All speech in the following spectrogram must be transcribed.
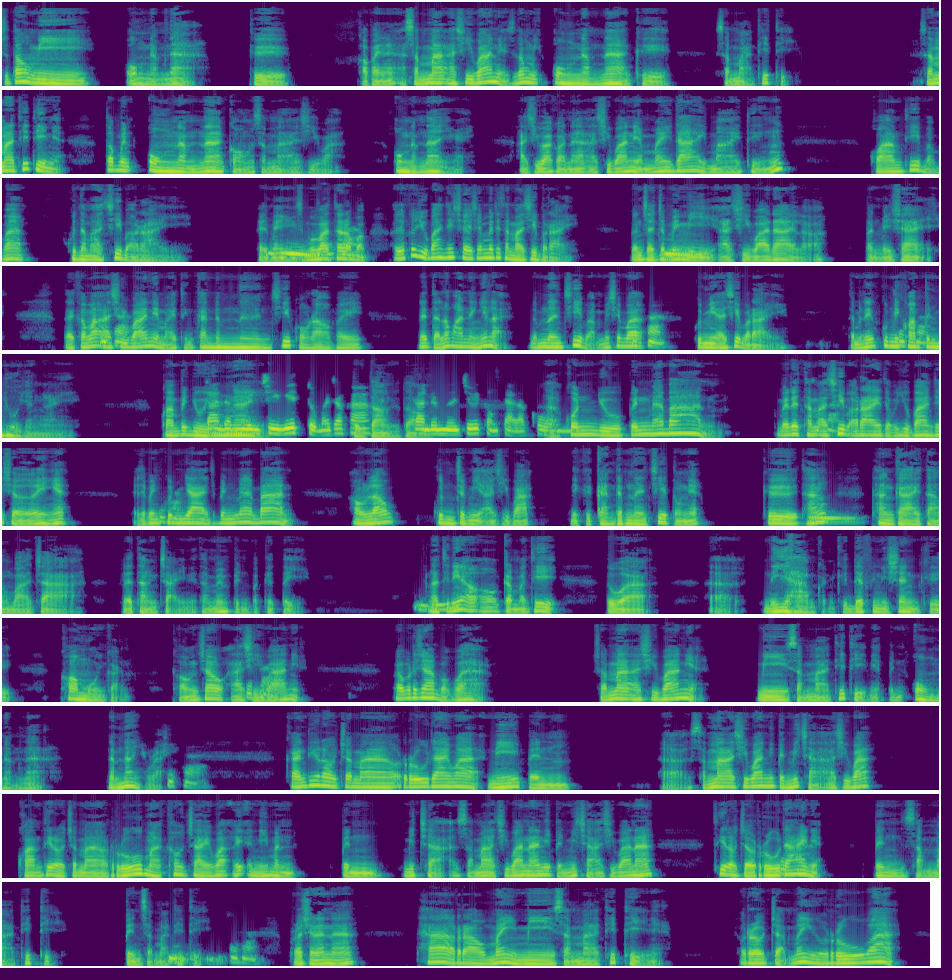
จะต้องมีองค์นำหน้า คือขอไปนะสัมมาอาชีวะเนี่ยจะต้องมีองค์นำหน้าคือสัมมาทิฏฐิสัมมาทิฏฐิเนี่ยต้องเป็นองค์นำหน้าของสัมมาอาชีวะ องค์นำหน้าอย่างไง อาชีวะก่อนนะ อาชีวะเนี่ยไม่ได้หมายถึง ความที่แบบว่าคุณทำอาชีพอะไรเห็นไหมสมมติว่าถ้าเราแบบเออก็อยู่บ้านเฉยๆฉันไม่ได้ทำอาชีพอะไรงั้นฉันจะไม่มีอาชีวะได้เหรอ มันไม่ใช่ แต่คำว่าอาชีวะเนี่ยหมายถึงการดำเนินชีพของเราไป ในแต่ละวันอย่างนี้แหละดำเนินชีพแบบไม่ใช่ว่า คุณมีอาชีพอะไร แต่หมายถึงคุณมีความเป็นอยู่ยังไง ความเป็นอยู่ยังไงการดำเนินชีวิตถูกไหมเจ้าค่ะถูกต้องถูกต้องการดำเนินชีวิตของแต่ละคน คนอยู่เป็นแม่บ้าน ไม่ได้ทำอาชีพอะไรแต่ว่าอยู่บ้านเฉยๆอย่างเงี้ยอาจจะเป็นคุณยายจะเป็นแม่บ้าน เอาแล้วคุณจะมีอาชีวะนี่คือการดำเนินชีพตรงเนี้ย คือทั้งทางกายทางวาจา และทางใจเนี่ยทำให้มันเป็นปกติแล้วทีนี้เอาเอากลับมาที่ตัวนิยามก่อนคือ definition คือข้อมูลก่อน ของเจ้าอาชีวะเนี่ยพระพุทธเจ้าบอกว่าสัมมาอาชีวะเนี่ยมีสัมมาทิฏฐิเนี่ยเป็นองค์นำหน้านำหน้าอย่างไร การที่เราจะมารู้ได้ว่านี้เป็นสัมมาอาชีวะนี้เป็นมิจฉาอาชีวะ ความที่เราจะมารู้มาเข้าใจว่า เอ้ย อันนี้มันเป็นมิจฉาสัมมาอาชีวะนะ นี่เป็นมิจฉาอาชีวะนะ ที่เราจะรู้ได้เนี่ย เป็นสัมมาทิฏฐิ เป็นสัมมาทิฏฐิ เพราะฉะนั้นนะ ถ้าเราไม่มีสัมมาทิฏฐิเนี่ย เราจะไม่รู้ว่า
